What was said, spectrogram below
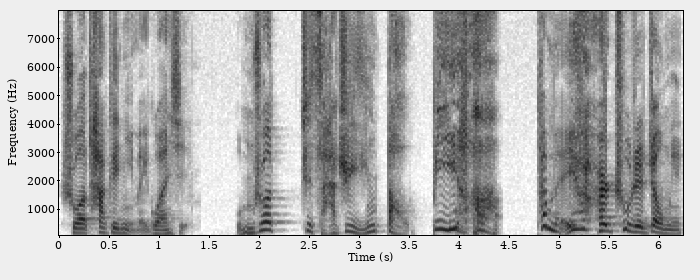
说他跟你没关系。我们说这杂志已经倒闭了，他没法出这证明。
